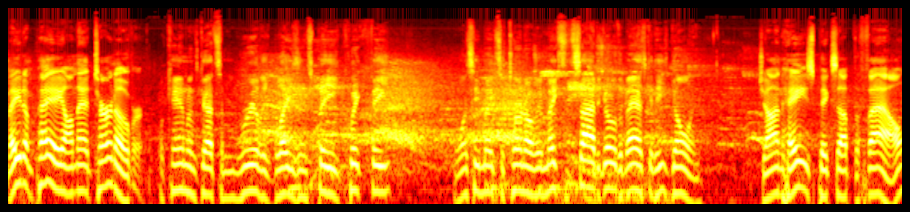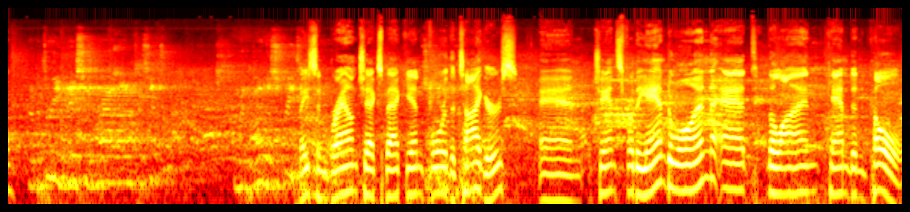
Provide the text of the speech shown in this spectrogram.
made him pay on that turnover. Well, Camden's got some really blazing speed, quick feet. Once he makes a turnover, he makes the side to go to the basket, he's going. John Hayes picks up the foul. Number three, Mason Brown for Central. With bonus free throw. Mason Brown checks back in for the Tigers. And chance for the and one at the line, Camden Cole.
